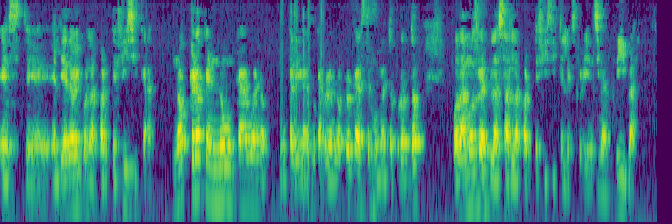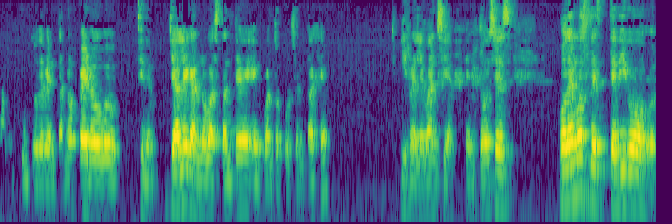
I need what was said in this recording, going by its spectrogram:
este, el día de hoy con la parte física. No creo que nunca, bueno, nunca digas nunca, pero no creo que a este momento pronto podamos reemplazar la parte física y la experiencia viva, el punto de venta, ¿no? Pero em, ya le ganó bastante en cuanto a porcentaje y relevancia. Entonces, podemos, te digo,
